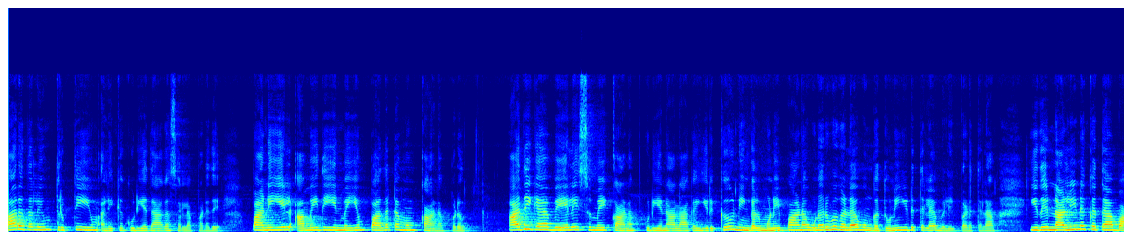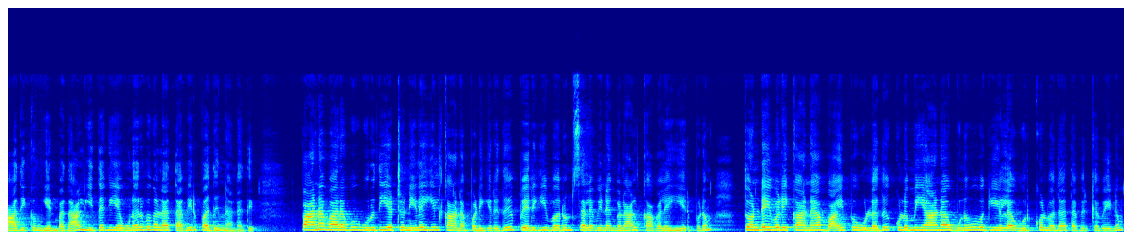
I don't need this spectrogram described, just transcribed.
ஆறுதலையும் திருப்தியையும் அளிக்கக்கூடியதாக சொல்லப்படுது. பணியில் அமைதியின்மையும் பதட்டமும் காணப்படும். அதிக வேலை சுமை காணக்கூடிய நாளாக இருக்கு. நீங்கள் முனைப்பான உணர்வுகளை உங்கள் துணியிடத்தில் வெளிப்படுத்தலாம். இது நல்லிணக்கத்தை பாதிக்கும் என்பதால் இத்தகைய உணர்வுகளை தவிர்ப்பது நல்லது. பண வரவு உறுதியற்ற நிலையில் காணப்படுகிறது. பெருகி வரும் செலவினங்களால் கவலை ஏற்படும். தொண்டை வலிக்கான வாய்ப்பு உள்ளது. குளுமையான உணவு வகைகளை உட்கொள்வதை தவிர்க்க வேண்டும்.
